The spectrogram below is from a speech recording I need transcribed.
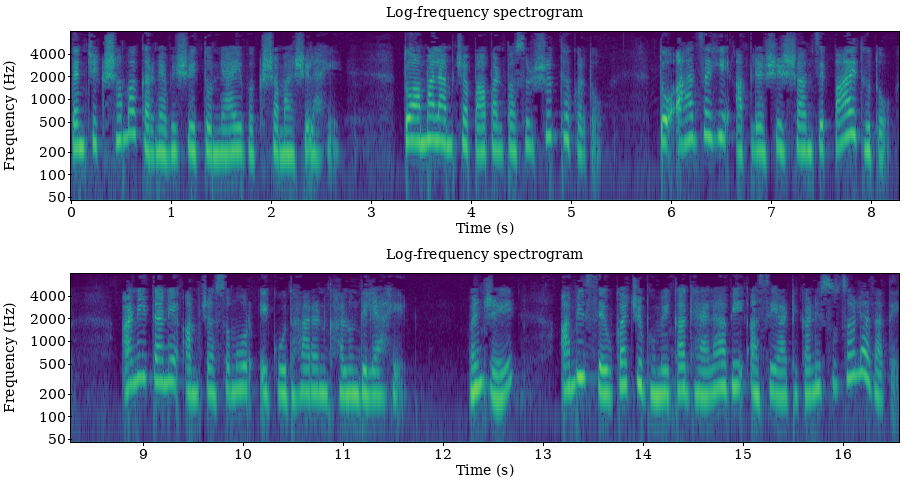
त्यांची क्षमा करण्याविषयी तो न्याय व क्षमाशील आहे. तो आम्हाला आमच्या पापांपासून शुद्ध करतो. तो आजही आपल्या शिष्यांचे पाय धुतो आणि त्याने आमच्यासमोर एक उदाहरण घालून दिले आहे. म्हणजे आम्ही सेवकाची भूमिका घ्यायला हवी असे या ठिकाणी सुचवल्या जाते.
